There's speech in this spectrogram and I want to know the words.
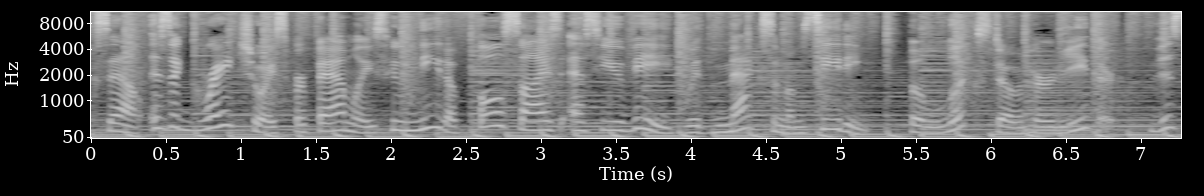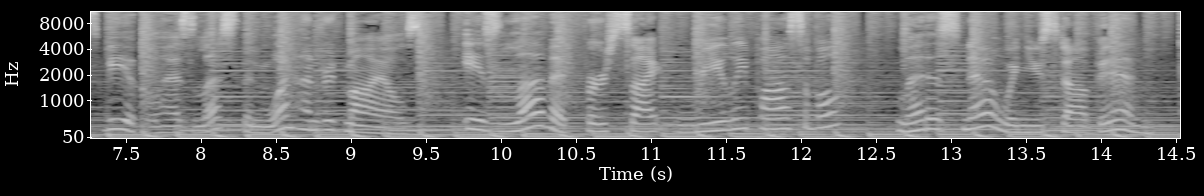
XL is a great choice for families who need a full-size SUV with maximum seating. The looks don't hurt either. This vehicle has less than 100 miles. Is love at first sight really possible? Let us know when you stop in.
